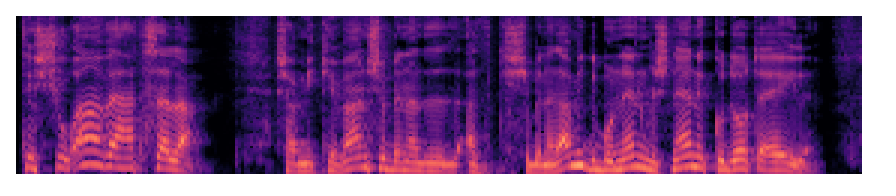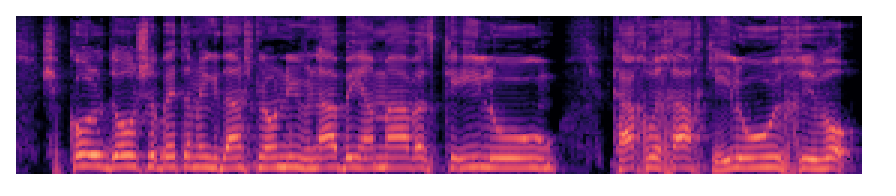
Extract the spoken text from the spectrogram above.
תשועה והצלה. עכשיו, מכיוון שבן, שבן אדם מתבונן בשני הנקודות האלה, שכל דור שבית המקדש לא נבנה בימיו, אז כאילו כך וכך, כאילו הוא החריבו.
